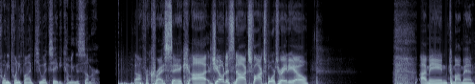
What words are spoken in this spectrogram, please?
2025 QX80 coming this summer. Oh, for Christ's sake. Uh, Jonas Knox, Fox Sports Radio. I mean, come on, man.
